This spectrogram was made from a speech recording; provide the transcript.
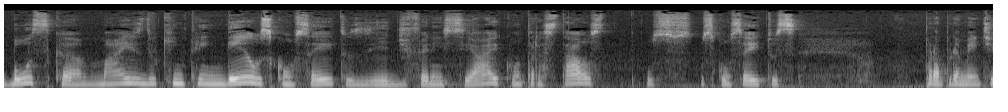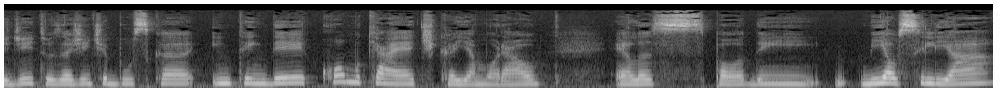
busca mais do que entender os conceitos e diferenciar e contrastar os, os, os conceitos propriamente ditos, a gente busca entender como que a ética e a moral elas podem me auxiliar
